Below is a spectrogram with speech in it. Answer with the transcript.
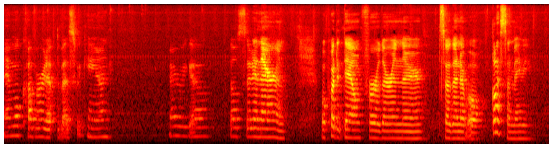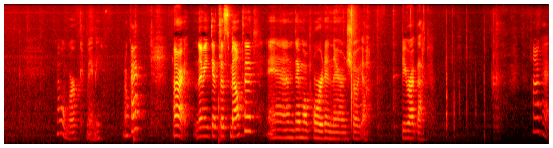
And we'll cover it up the best we can. There we go. They'll sit in there and we'll put it down further in there so then it will glisten maybe. That'll work maybe. Okay? Alright, let me get this melted and then we'll pour it in there and show you. Be right back. Okay,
